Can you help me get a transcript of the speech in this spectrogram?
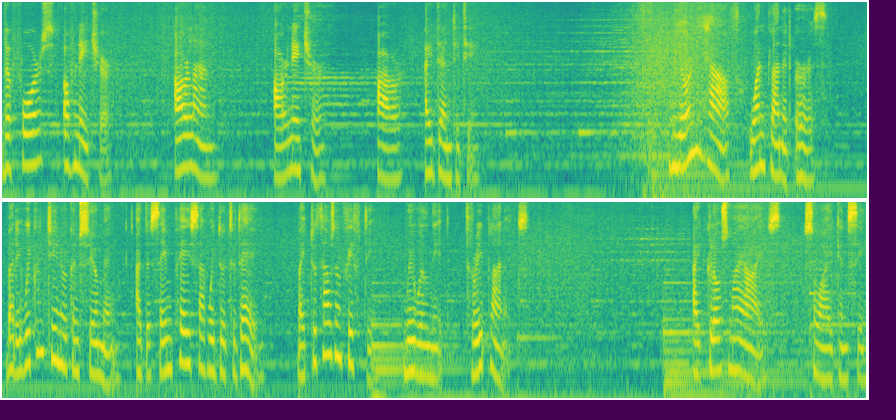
the force of nature, our land, our nature, our identity. We only have one planet Earth, but if we continue consuming at the same pace as we do today, by 2050 we will need three planets. I close my eyes so I can see.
